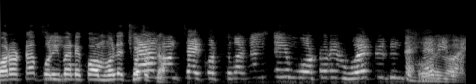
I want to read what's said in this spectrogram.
বড়টা পরিমাণে কম হলে যা ছোটটা। মন চায় করতে পারবেন এই মোটরের ওয়েট কিন্তু হেভি ভাই।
